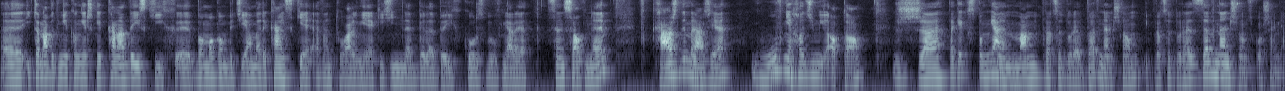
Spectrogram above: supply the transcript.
yy, i to nawet niekoniecznie kanadyjskich, yy, bo mogą być i amerykańskie, ewentualnie jakieś inne, byleby ich kurs był w miarę sensowny. W każdym razie Głównie chodzi mi o to, że tak jak wspomniałem, mamy procedurę wewnętrzną i procedurę zewnętrzną zgłoszenia.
